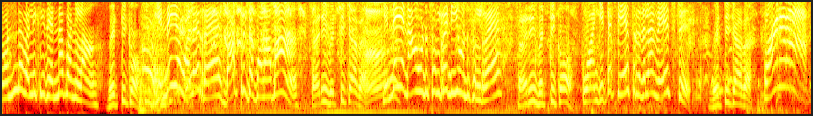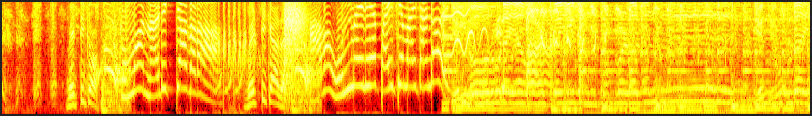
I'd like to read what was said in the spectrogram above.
தொண்டை வலிக்குது என்ன பண்ணலாம்? வெட்டிக்கோ. என்னைய வளர்ற? டாக்டர்கிட்ட போலாமா? சரி வெட்டிக்காத. என்னைய நான் ஒண்ணு சொல்றேன் நீ ஒண்ணு சொல்ற? சரி வெட்டிக்கோ. உன்கிட்ட பேசுறதெல்லாம் வேஸ்ட் வெட்டிக்காத. வெட்டிக்கோ. சும்மா நடிக்காதடா. வெட்டிக்காத. அவன் உண்மையிலேயே பைத்தியமாயிட்டான்டா. எல்லோருடைய வாழ்க்கையிலும் பொம்பள உண்டு என்னுடைய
